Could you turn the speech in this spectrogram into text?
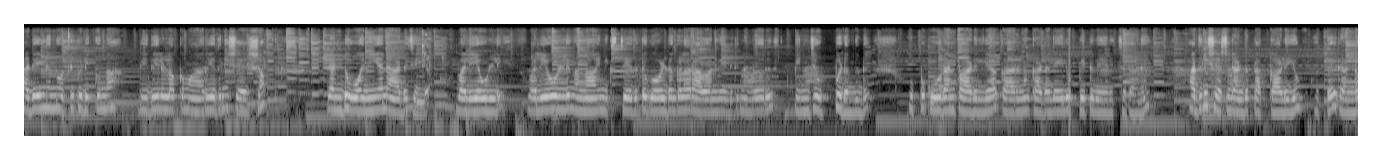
അടിയിൽ നിന്ന് ഒട്ടിപ്പിടിക്കുന്ന രീതിയിലുള്ളതൊക്കെ മാറിയതിന് ശേഷം രണ്ട് ഓനിയൻ ആഡ് ചെയ്യുക വലിയ ഉള്ളി. വലിയ ഉള്ളി നന്നായി മിക്സ് ചെയ്തിട്ട് ഗോൾഡൻ കളർ ആവാൻ വേണ്ടിയിട്ട് നമ്മളൊരു പിഞ്ച് ഉപ്പ് ഇടുന്നുണ്ട്. ഉപ്പ് കൂടാൻ പാടില്ല. കാരണം കടലയിൽ ഉപ്പിട്ട് വേവിച്ചതാണ്. അതിനുശേഷം രണ്ട് തക്കാളിയും ഇട്ട് രണ്ട്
